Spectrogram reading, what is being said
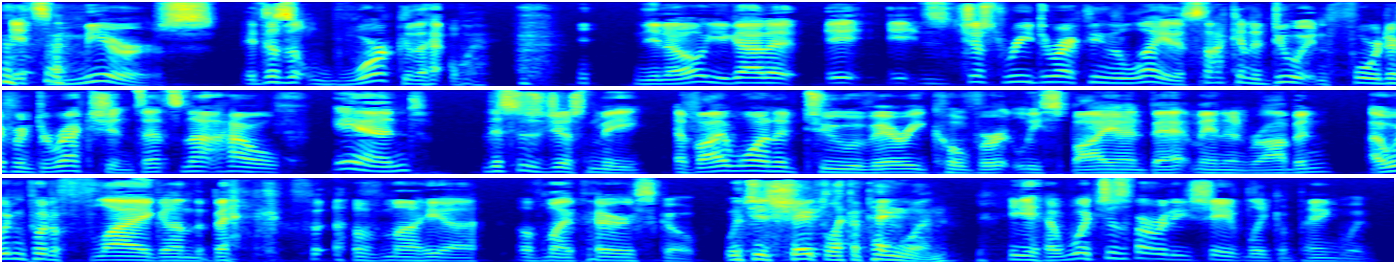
It's mirrors. It doesn't work that way. you know, you gotta. It, it's just redirecting the light. It's not gonna do it in four different directions. That's not how. And this is just me. If I wanted to very covertly spy on Batman and Robin, I wouldn't put a flag on the back of, of my uh, of my periscope. Which is shaped like a penguin. Yeah, which is already shaped like a penguin.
